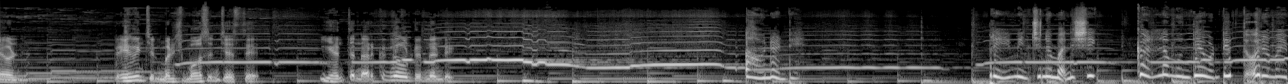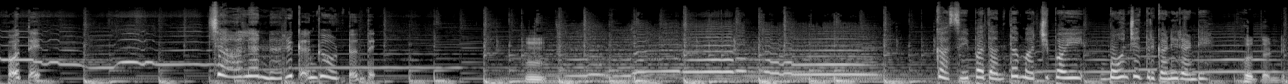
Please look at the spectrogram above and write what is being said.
ఏమండి ప్రేమించిన మనిషి మోసం చేస్తే ఎంత నరకంగా ఉంటుందండి? ప్రేమించిన మనిషి కళ్ళ ముందే ఉండి దూరం అయిపోతే చాలా నరకంగా ఉంటుంది. కాసేపు అదంతా మర్చిపోయి భోంచెత్తురు రండి. వద్దండి.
